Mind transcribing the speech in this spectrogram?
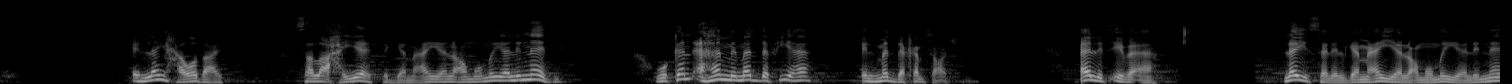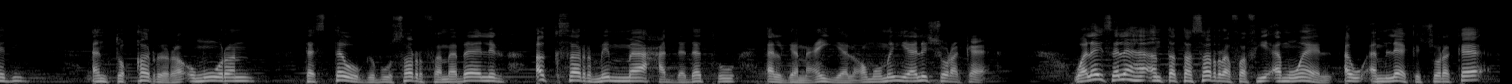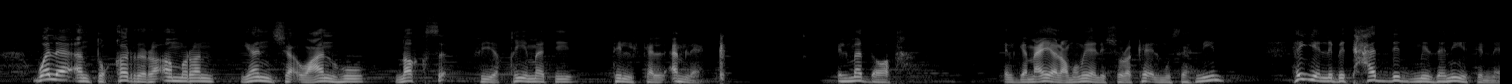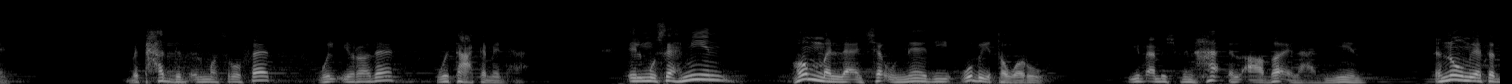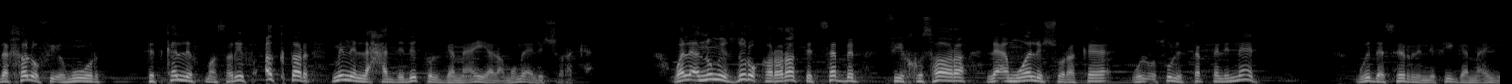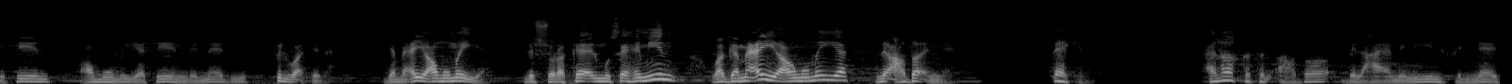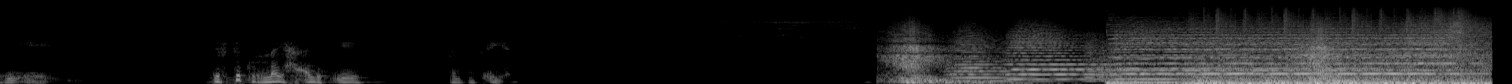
اللائحة وضعت صلاحيات الجمعية العمومية للنادي وكان أهم مادة فيها المادة 25 قالت إيه بقى؟ ليس للجمعية العمومية للنادي أن تقرر أمورا تستوجب صرف مبالغ أكثر مما حددته الجمعية العمومية للشركاء وليس لها أن تتصرف في أموال أو أملاك الشركاء ولا أن تقرر أمرا ينشأ عنه نقص في قيمة تلك الأملاك. المادة واضحة. الجمعية العمومية للشركاء المساهمين هي اللي بتحدد ميزانية النادي بتحدد المصروفات والإيرادات وتعتمدها. المساهمين هم اللي أنشأوا النادي وبيطوروه. يبقى مش من حق الأعضاء العاديين إنهم يتدخلوا في أمور تتكلف مصاريف أكتر من اللي حددته الجمعية العمومية للشركاء. ولا أنهم يصدروا قرارات تتسبب في خسارة لأموال الشركاء والأصول الثابتة للنادي. وده سر إن في جمعيتين عموميتين للنادي في الوقت ده. جمعية عمومية للشركاء المساهمين وجمعية عمومية لأعضاء النادي. لكن علاقة الأعضاء بالعاملين في النادي إيه؟ تفتكروا اللائحة قالت إيه؟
